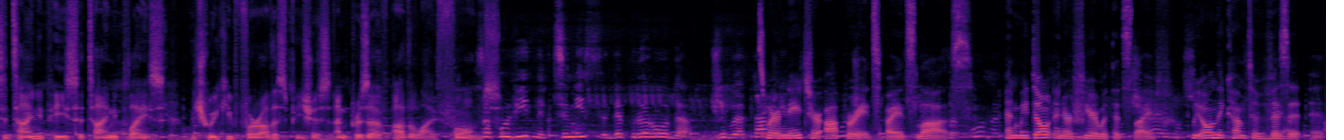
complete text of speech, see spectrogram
It's a tiny piece, a tiny place, which we keep for other species and preserve other life forms. It's where nature operates by its laws, and we don't interfere with its life. We only come to visit it,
